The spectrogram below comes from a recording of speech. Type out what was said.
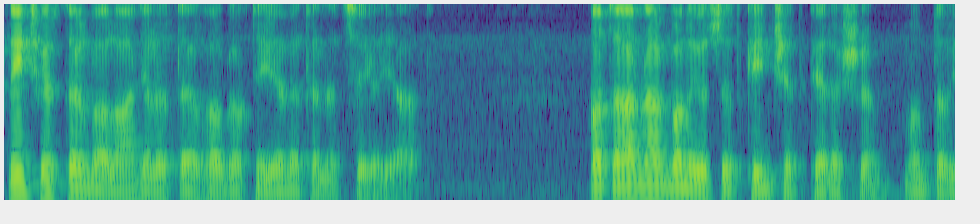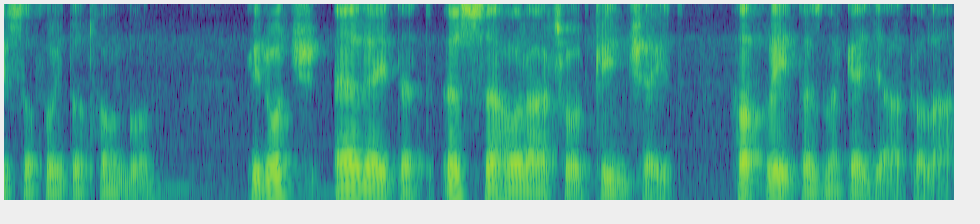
Nincs értelme a lány előtt elhallgatni jövetele célját. A tárnákban őrzött kincset keresem, mondta visszafolytott hangon. Pirocs elrejtett, összeharácsolt kincseit, ha léteznek egyáltalán.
